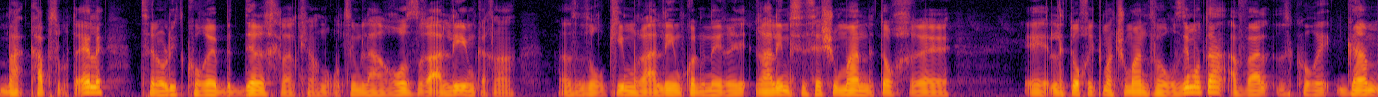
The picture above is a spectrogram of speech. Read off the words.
בקפסולות האלה. צלוליט קורה בדרך כלל כשאנחנו רוצים לארוז רעלים ככה, אז זורקים רעלים, כל מיני רעלים מסיסי שומן לתוך, אה, לתוך רקמת שומן ואורזים אותה, אבל זה קורה גם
